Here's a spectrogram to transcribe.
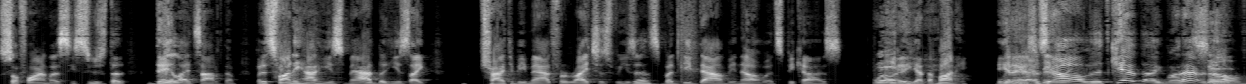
so far unless he sues the daylights out of them. But it's funny how he's mad, but he's like trying to be mad for righteous reasons. But deep down, we know it's because Well, he didn't get the money. He well, it didn't get to say, be oh, the kid, like whatever. So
